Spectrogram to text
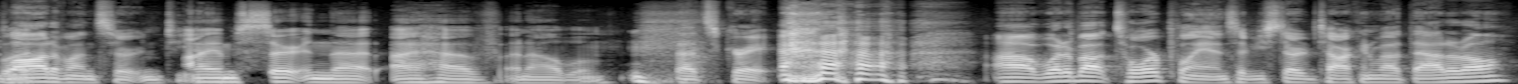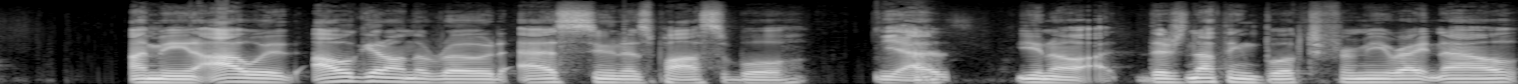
a lot of uncertainty. I am certain that I have an album. That's great. uh, what about tour plans? Have you started talking about that at all? I mean, I would I will get on the road as soon as possible. Yeah. As, you know, there's nothing booked for me right now,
